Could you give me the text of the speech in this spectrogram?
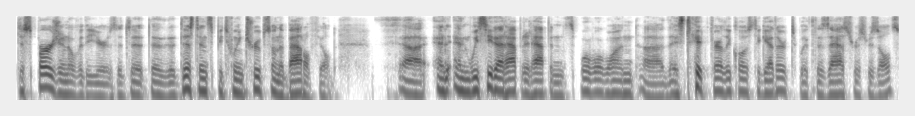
dispersion over the years, the, the the distance between troops on the battlefield. Uh, and and we see that happen. It happens. World War One, uh, they stayed fairly close together with disastrous results.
